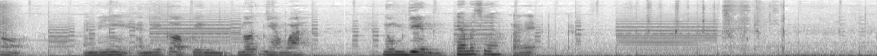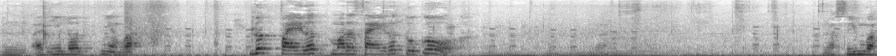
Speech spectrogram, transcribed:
ก็อันนี้อันนี้ก็เป็นรสยังวะนมเย็นยังไม่เชื่อ อืมอันนี้รถอย่างวะรถไฟรถมอเตอร์ไซค์รถโกโก้มาซิมวะ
